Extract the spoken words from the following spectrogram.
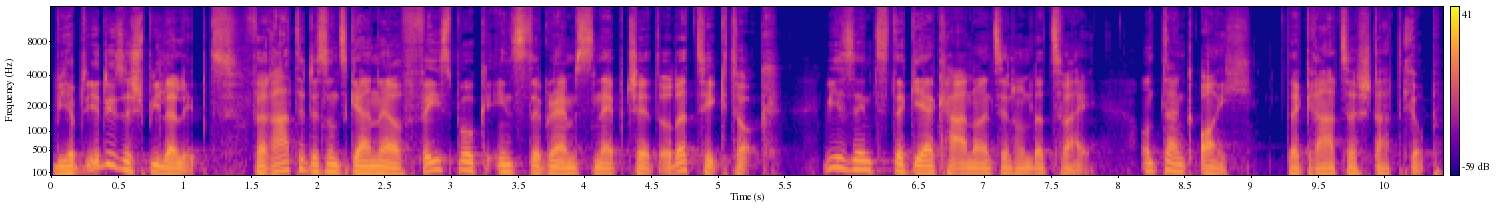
Wie habt ihr dieses Spiel erlebt? Verratet es uns gerne auf Facebook, Instagram, Snapchat oder TikTok. Wir sind der GRK 1902 und dank euch der Grazer Stadtclub.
